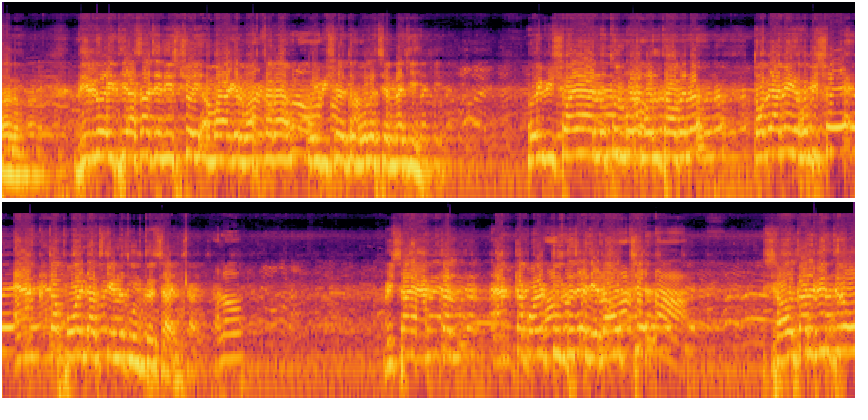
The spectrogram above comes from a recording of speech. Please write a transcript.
ভালো। দীর্ঘ ইতিহাস আছে নিশ্চয়ই। আমার আগের বক্তারা ওই বিষয়ে তো বলেছেন নাকি? ওই বিষয়ে নতুন করে বলতে হবে না। তবে আমি ওই বিষয়ে একটা পয়েন্ট আজকে এনে তুলতে চাই। বিষয় একটা একটা পয়েন্ট তুলতে চাই যেটা হচ্ছে সাঁওতাল বিদ্রোহ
